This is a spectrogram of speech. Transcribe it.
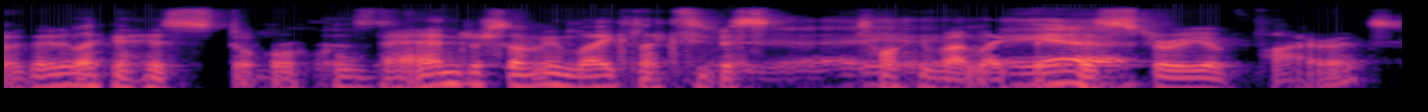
So they're like a historical band or something like like just talking about like the Yeah. history of pirates.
